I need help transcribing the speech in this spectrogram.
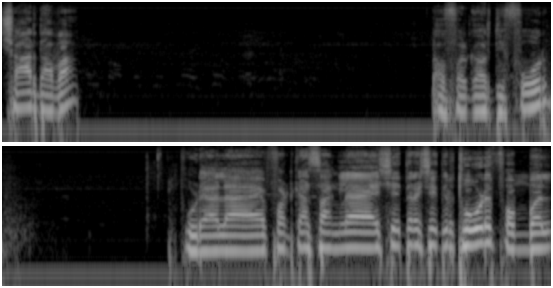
चार धावा. फलकावरती फोर पुढे आलाय फटका चांगला आहे क्षेत्र क्षेत्र थोडे फंबल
